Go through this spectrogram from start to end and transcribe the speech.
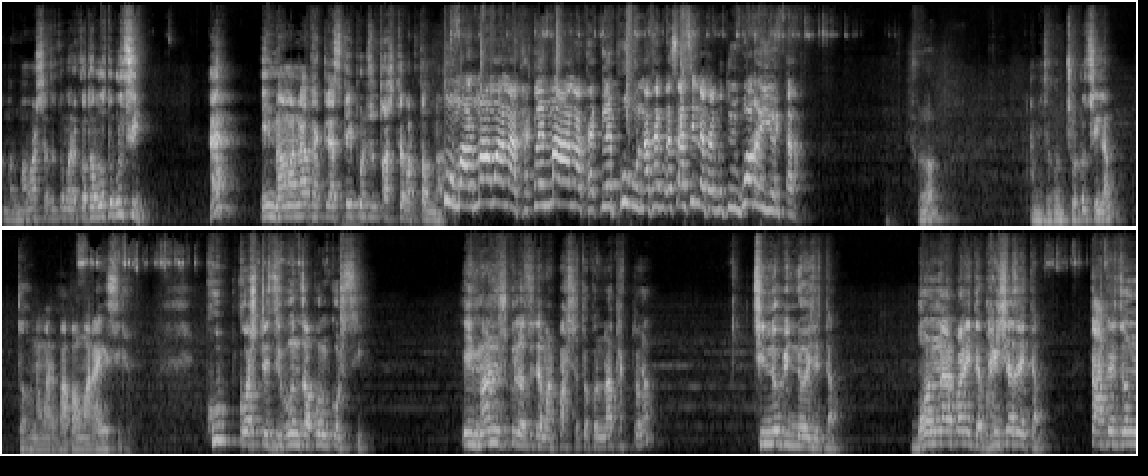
আমার মামার সাথে তোমার কথা বলতে বলছি। হ্যাঁ? এই মামা না থাকলে আজকে এই পর্যন্ত আসতে পারতাম না। তোমার মামা না থাকলে মা না থাকলে ফুবু না থাকলে চাচি না থাকলে তুমি বড়ই হইতা না। শোনো আমি যখন ছোট ছিলাম তখন আমার বাবা মারা গেছিল। খুব কষ্টে জীবন যাপন করছি। এই মানুষগুলো যদি আমার পাশে তখন না থাকতো না ছিন্ন ভিন্ন হয়ে যেতাম। বন্যার পানিতে ভাইসা যেতাম তাদের জন্য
